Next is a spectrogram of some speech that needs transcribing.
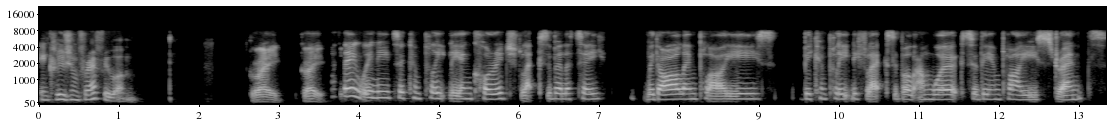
inclusion for everyone. Great, great. I think we need to completely encourage flexibility with all employees, be completely flexible and work to the employee's strengths.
